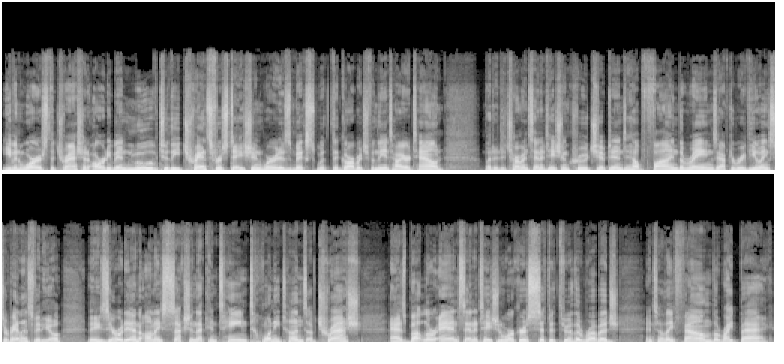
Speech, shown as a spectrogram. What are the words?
Even worse, the trash had already been moved to the transfer station where it is mixed with the garbage from the entire town. But a determined sanitation crew chipped in to help find the rings after reviewing surveillance video. They zeroed in on a section that contained 20 tons of trash as Butler and sanitation workers sifted through the rubbish until they found the right bag.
